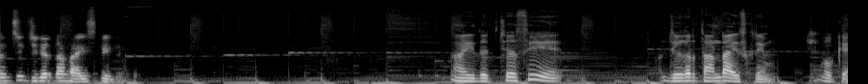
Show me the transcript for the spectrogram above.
వచ్చి జిగర్తాండ ఐస్ క్రీమ్ ఆ, ఇది వచ్చేసి jigar thanda ice cream okay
